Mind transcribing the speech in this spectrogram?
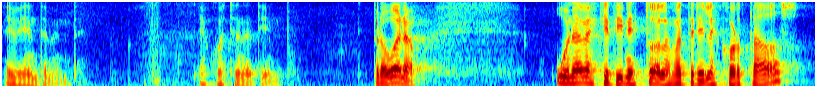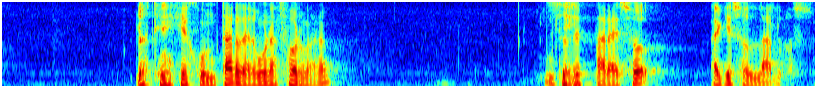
evidentemente. Es cuestión de tiempo. Pero bueno, una vez que tienes todos los materiales cortados, los tienes que juntar de alguna forma, ¿no? Entonces, Sí. para eso hay que soldarlos.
